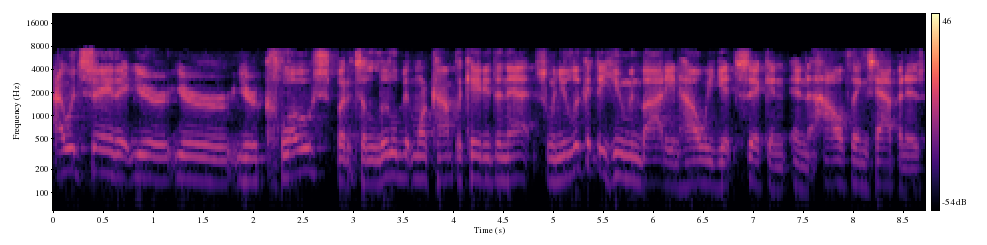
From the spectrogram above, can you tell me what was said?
I would say that you're you're you're close, but it's a little bit more complicated than that. So when you look at the human body and how we get sick and, and how things happen is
